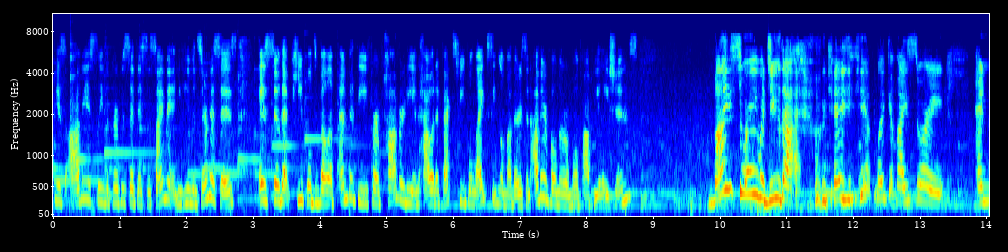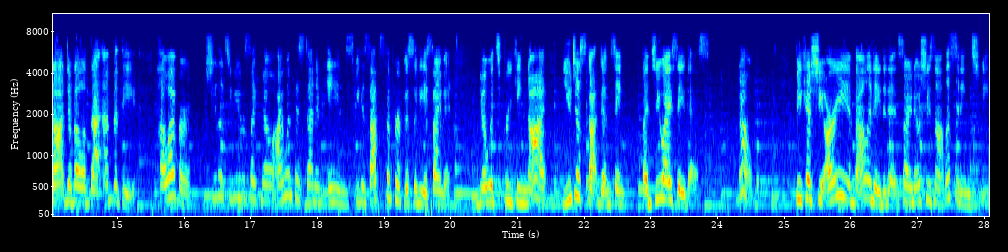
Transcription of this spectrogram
Because obviously, the purpose of this assignment in human services is so that people develop empathy for poverty and how it affects people like single mothers and other vulnerable populations. My story would do that. Okay. You can't look at my story and not develop that empathy. However, she looked at me and was like, No, I want this done in Ames because that's the purpose of the assignment. No, it's freaking not. You just got done saying, But do I say this? No, because she already invalidated it. So I know she's not listening to me.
